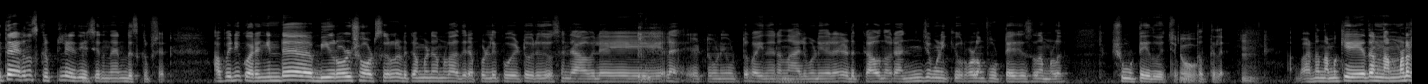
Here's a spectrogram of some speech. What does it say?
ഇത്രയായിരുന്നു സ്ക്രിപ്റ്റിൽ എഴുതി വെച്ചിരുന്നതിന്റെ ഡിസ്ക്രിപ്ഷൻ അപ്പോൾ ഇനി കുരങ്ങിന്റെ ബി റോൾ ഷോട്ട്സുകൾ എടുക്കാൻ വേണ്ടി നമ്മൾ അതിരപ്പള്ളി പോയിട്ട് ഒരു ദിവസം രാവിലെ അല്ലേ എട്ട് മണി തൊട്ട് വൈകുന്നേരം നാല് മണി വരെ എടുക്കാവുന്ന ഒരു അഞ്ച് മണിക്കൂറോളം ഫുട്ടേജസ് നമ്മൾ ഷൂട്ട് ചെയ്ത് വെച്ചു മൊത്തത്തിൽ കാരണം നമുക്ക് ഏതാണ് നമ്മുടെ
